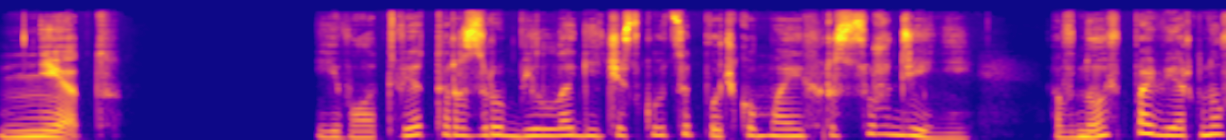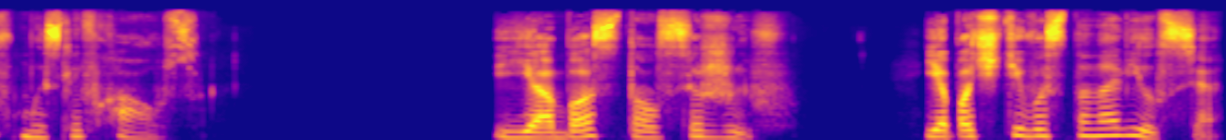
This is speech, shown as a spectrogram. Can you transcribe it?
Нет. Его ответ разрубил логическую цепочку моих рассуждений, вновь повергнув мысли в хаос. Я бы остался жив. Я почти восстановился,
